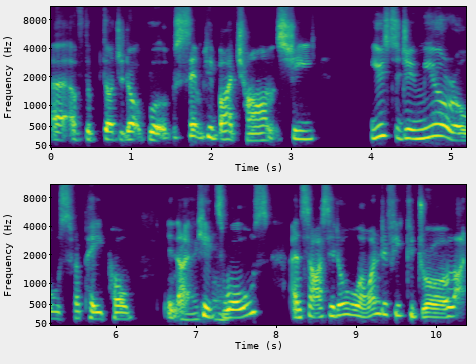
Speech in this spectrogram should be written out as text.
uh, of the Dodger Dog books. Simply by chance, she used to do murals for people in like Right, kids' cool. walls. And so I said, Oh, I wonder if you could draw like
